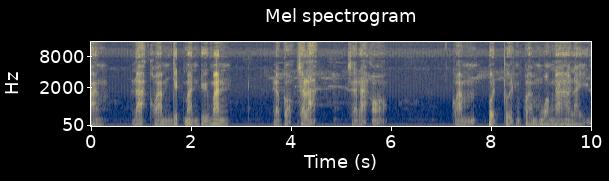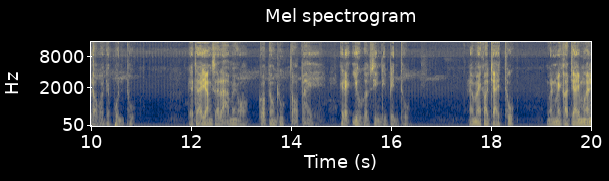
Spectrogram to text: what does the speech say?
าง ละความยึดมั่นถือมั่น แล้วก็สละสละออก ความเปิดเปิดความห่วงหาอะไร เราก็จะพ้นทุกข์แต่ถ้ายังสละไม่ออกก็ต้องทุกข์ต่อไปก็เลยอยู่กับสิ่งที่เป็นทุกข์แล้วไม่เข้าใจทุกข์มันไม่เข้าใจเหมือน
